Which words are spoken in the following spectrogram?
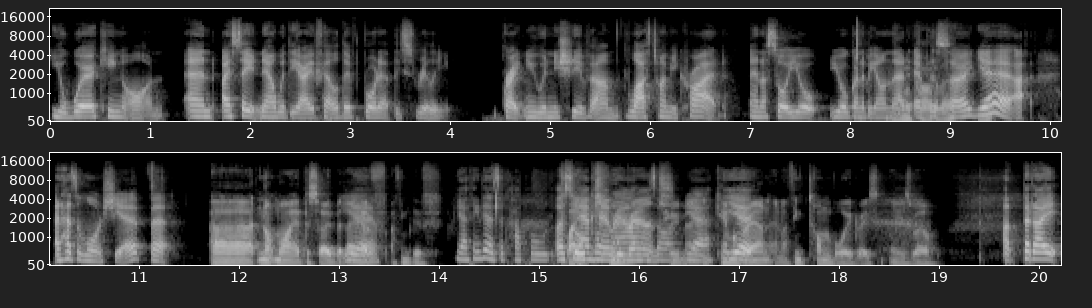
you're working on. And I see it now with the AFL. They've brought out this really great new initiative. Um, last time you cried, and I saw you're you're going to be on I'm that a part of episode. that, Yeah, I- it hasn't launched yet, but Uh, not my episode, but they Yeah. have, I think they've Yeah, I think there's a couple. I saw played Cameron two, Brown's was on. two maybe. Yeah. Campbell Yeah. Brown and I think Tom Boyd recently as well. uh, but I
